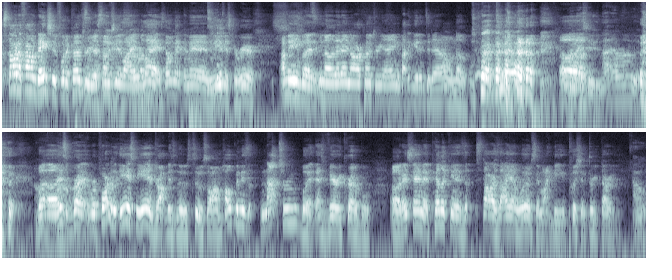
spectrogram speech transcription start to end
start a foundation for the country or some shit. Like, relax. Don't make the man leave his career. I mean, but you know that ain't our country. I ain't about to get into that. I don't know. No, uh, that shit is not ever good. but uh, it's bro, reportedly ESPN dropped this news too, so I'm hoping it's not true, but that's very credible. Uh, they're saying that Pelicans star Zion Williamson might be pushing 330. Oh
